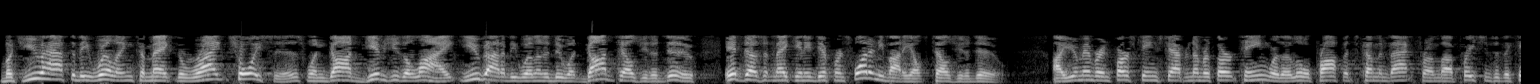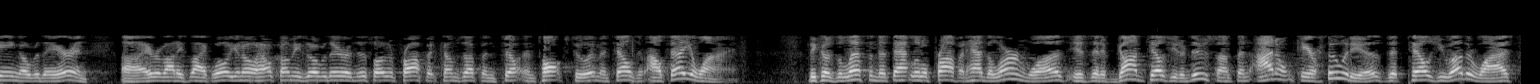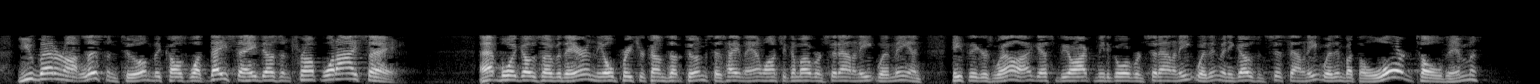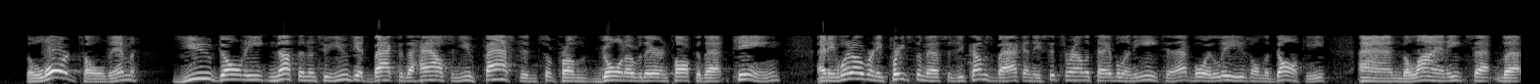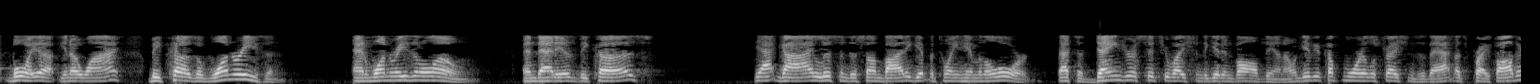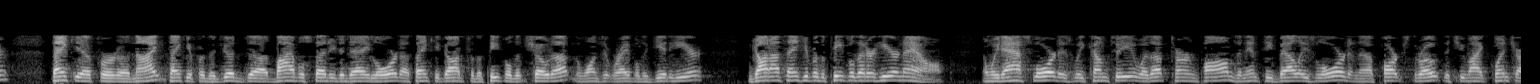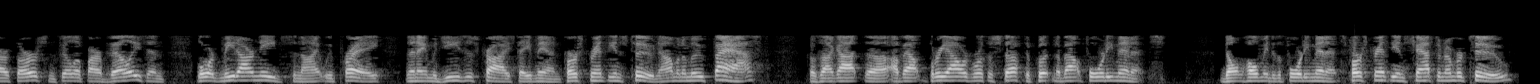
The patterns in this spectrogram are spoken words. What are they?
But you have to be willing to make the right choices when God gives you the light. You got to be willing to do what God tells you to do. It doesn't make any difference what anybody else tells you to do. Uh, you remember in 1 Kings chapter number 13 where the little prophet's coming back from uh, preaching to the king over there and uh, everybody's like, well, you know, how come he's over there and this other prophet comes up and, tell, and talks to him and tells him, I'll tell you why. Because the lesson that that little prophet had to learn was, is that if God tells you to do something, I don't care who it is that tells you otherwise, you better not listen to them because what they say doesn't trump what I say. That boy goes over there and the old preacher comes up to him and says, hey man, why don't you come over and sit down and eat with me? And he figures, well, I guess it'd be alright for me to go over and sit down and eat with him. And he goes and sits down and eat with him. But the Lord told him, the Lord told him, you don't eat nothing until you get back to the house and you've fasted from going over there and talk to that king. And he went over and he preached the message. He comes back and he sits around the table and he eats and that boy leaves on the donkey and the lion eats that, that boy up. You know why? Because of one reason and one reason alone. And that is because that guy listened to somebody get between him and the Lord. That's a dangerous situation to get involved in. I will give you a couple more illustrations of that. Let's pray. Father, thank you for tonight. Thank you for the good uh, Bible study today, Lord. I thank you, God, for the people that showed up, the ones that were able to get here. God, I thank you for the people that are here now. And we'd ask, Lord, as we come to you with upturned palms and empty bellies, Lord, and a parched throat, that you might quench our thirst and fill up our bellies. And, Lord, meet our needs tonight, we pray. In the name of Jesus Christ, amen. 1 Corinthians 2. Now I'm going to move fast, because I got uh, about three hours worth of stuff to put in about 40 minutes. Don't hold me to the 40 minutes. 1 Corinthians chapter number 2.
